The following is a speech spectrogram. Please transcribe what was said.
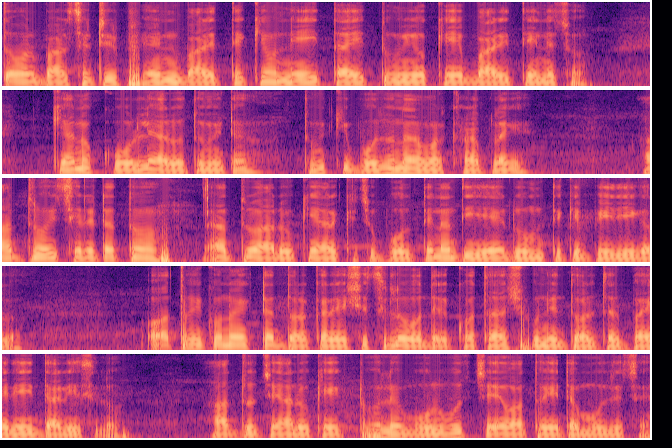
তোমার ভার্সিটির ফ্রেন্ড, বাড়িতে কেউ নেই, তাই তুমি ওকে বাড়িতে এনেছো। কেন করলে আরও তুমি এটা? তুমি কি বোঝো না আমার খারাপ লাগে? আদ্র, ওই ছেলেটা তো আদ্র আরোকে আর কিছু বলতে না দিয়ে রুম থেকে বেরিয়ে গেল। অথই কোনো একটা দরকার এসেছিল, ওদের কথা শুনে দরজার বাইরেই দাঁড়িয়েছিল। আদ্র যে আরোকে একটু হলে ভুল বুঝছে, অথই এটা বুঝেছে।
